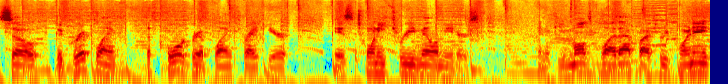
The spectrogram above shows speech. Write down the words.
So the grip length, the fore grip length right here is 23 millimeters. And if you multiply that by 3.8, it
